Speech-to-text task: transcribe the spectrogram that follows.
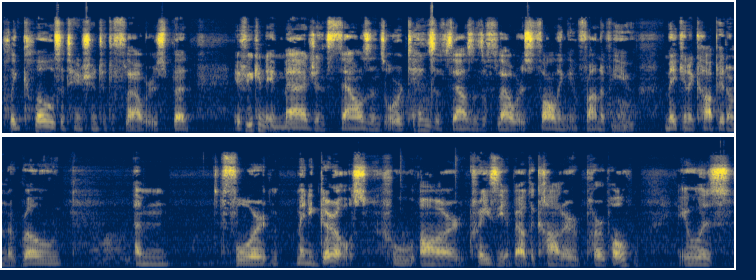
play close attention to the flowers, but if you can imagine thousands or tens of thousands of flowers falling in front of you, making a carpet on the road, um, for many girls who are crazy about the color purple, it was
